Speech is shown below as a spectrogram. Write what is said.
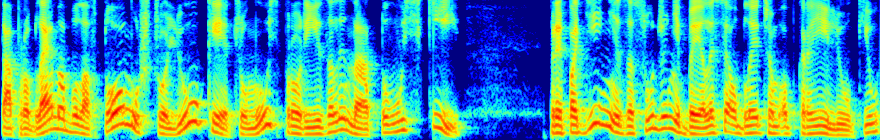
Та проблема була в тому, що люки чомусь прорізали надто вузькі. При падінні засуджені билися обличчям об краї люків,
